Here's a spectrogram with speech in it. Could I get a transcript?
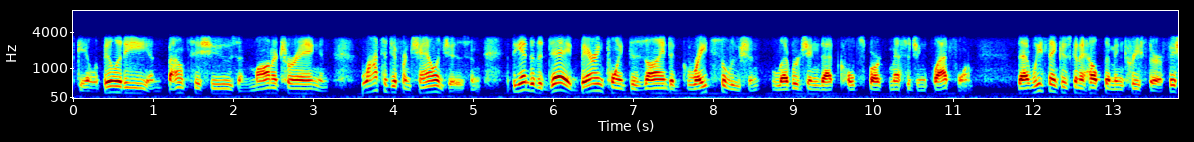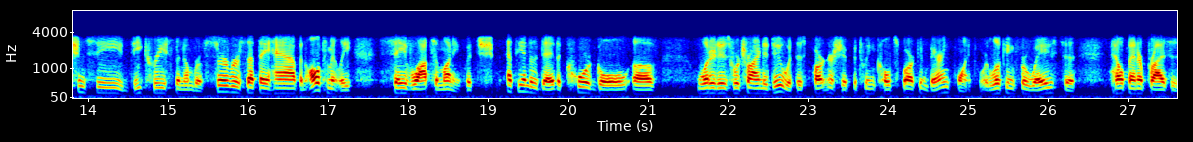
scalability and bounce issues and monitoring and lots of different challenges. And at the end of the day, BearingPoint designed a great solution leveraging that ColdSpark messaging platform that we think is going to help them increase their efficiency, decrease the number of servers that they have, and ultimately save lots of money, which at the end of the day, the core goal of what it is we're trying to do with this partnership between ColdSpark and BearingPoint. We're looking for ways to help enterprises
